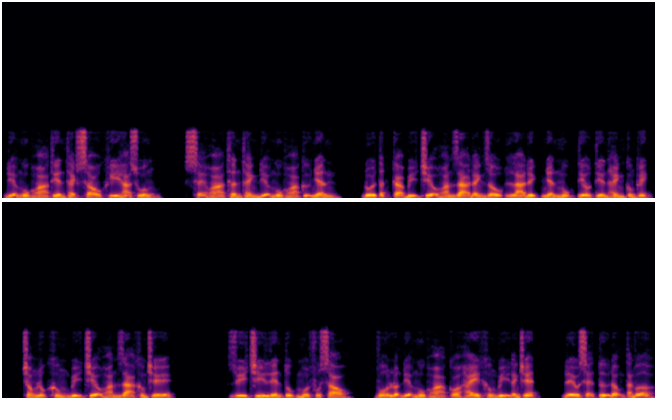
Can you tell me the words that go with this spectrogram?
Địa ngục hỏa thiên thạch sau khi hạ xuống, sẽ hóa thân thành địa ngục hỏa cự nhân, đối tất cả bị triệu hoán giả đánh dấu là địch nhân mục tiêu tiến hành công kích, trong lúc không bị triệu hoán giả khống chế. Duy trì liên tục một phút sau, vô luận địa ngục hỏa có hay không bị đánh chết, đều sẽ tự động tan vỡ.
